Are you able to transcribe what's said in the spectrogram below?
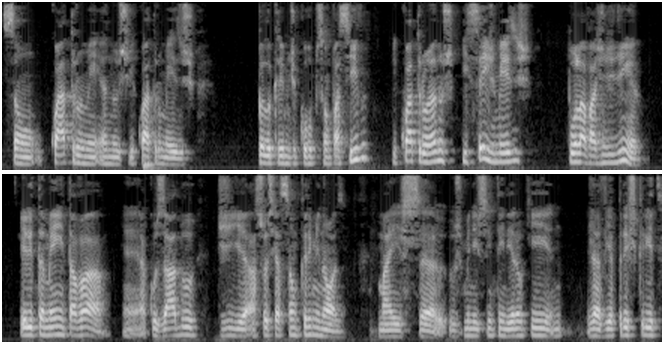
São 4 anos e 4 meses pelo crime de corrupção passiva e 4 anos e 6 meses por lavagem de dinheiro. Ele também estava é, acusado de associação criminosa, mas uh, os ministros entenderam que já havia prescrito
